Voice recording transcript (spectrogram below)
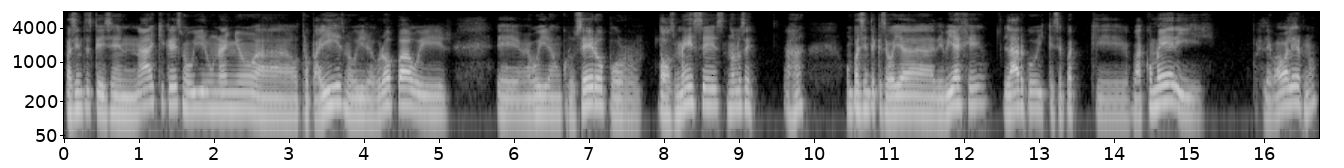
Pacientes que dicen, ay, ¿qué crees? Me voy a ir un año a otro país, me voy a ir a Europa, voy a ir, eh, me voy a ir a un crucero por dos meses, no lo sé. Ajá. Un paciente que se vaya de viaje largo y que sepa que va a comer y pues le va a valer, ¿no?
